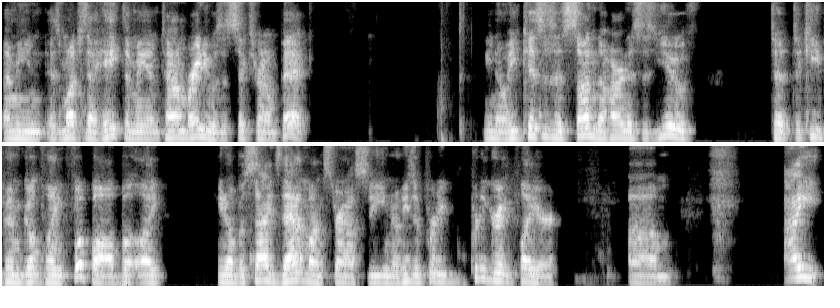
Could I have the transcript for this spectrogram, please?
I mean, as much as I hate the man, Tom Brady was a six round pick. You know, he kisses his son to harness his youth to, to keep him going playing football. But like, you know, besides that monstrosity, you know, he's a pretty, pretty great player. Um, I,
